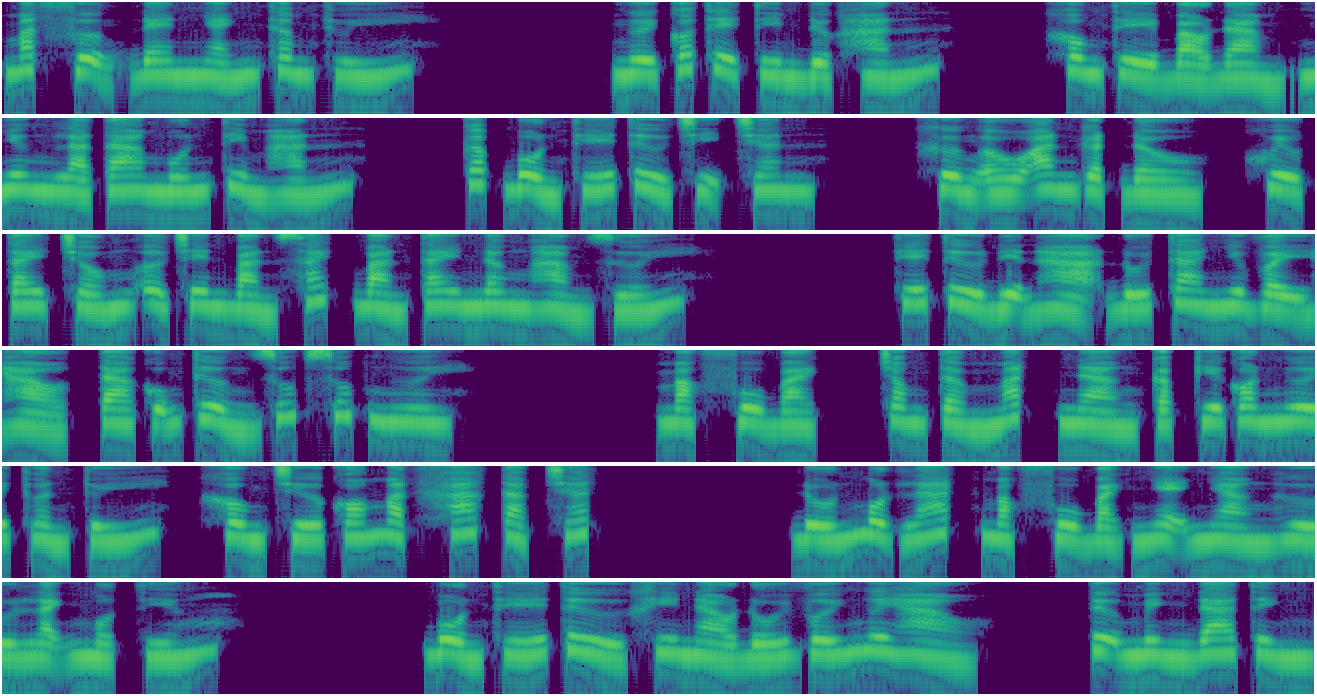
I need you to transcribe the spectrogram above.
mắt phượng đen nhánh thâm thúy. Người có thể tìm được hắn, không thể bảo đảm nhưng là ta muốn tìm hắn. Cấp bổn thế tử trị chân. Khương Âu An gật đầu, khuỷu tay trống ở trên bàn sách bàn tay nâng hàm dưới. Thế tử điện hạ đối ta như vậy hảo ta cũng tưởng giúp giúp ngươi. Mặc phù bạch, trong tầm mắt nàng cặp kia con ngươi thuần túy, không chứa có mặt khác tạp chất. Đốn một lát mặc phù bạch nhẹ nhàng hừ lạnh một tiếng. bổn thế tử khi nào đối với ngươi hảo, tự mình đa tình,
